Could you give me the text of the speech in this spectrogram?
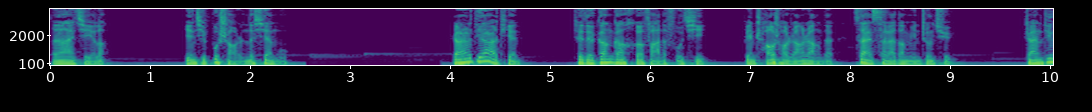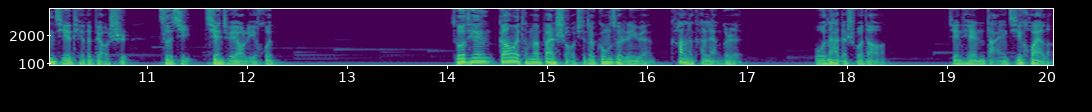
恩爱极了，引起不少人的羡慕。然而第二天。这对刚刚合法的夫妻便吵吵嚷嚷的再次来到民政局，斩钉截铁的表示自己坚决要离婚。昨天刚为他们办手续的工作人员看了看两个人，无奈的说道：“今天打印机坏了，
